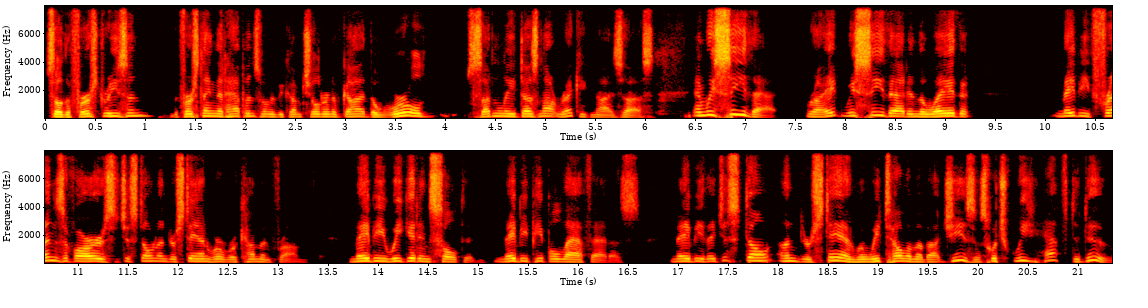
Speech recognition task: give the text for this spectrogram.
So the first reason, the first thing that happens when we become children of God, the world suddenly does not recognize us. And we see that, right? We see that in the way that maybe friends of ours just don't understand where we're coming from. Maybe we get insulted. Maybe people laugh at us. Maybe they just don't understand when we tell them about Jesus, which we have to do.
